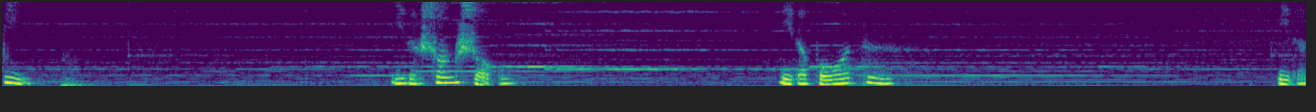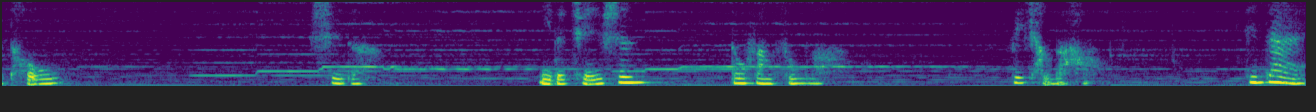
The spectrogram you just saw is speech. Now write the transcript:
臂、你的双手、你的脖子、你的头。是的，你的全身都放松了，非常的好。现在，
